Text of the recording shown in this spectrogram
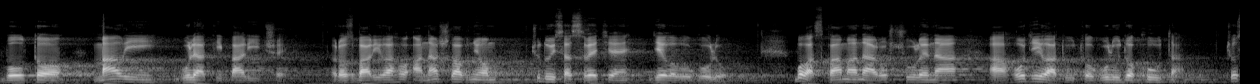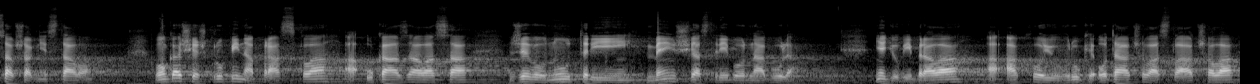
Bol to malý guľatý balíček rozbalila ho a našla v ňom, čuduj sa svete, dielovú guľu. Bola sklamaná, rozčúlená a hodila túto guľu do kúta. Čo sa však nestalo? Vonkajšia škrupina praskla a ukázala sa, že vo vnútri menšia strieborná guľa. Hneď ju vybrala a ako ju v ruke otáčala a stláčala,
